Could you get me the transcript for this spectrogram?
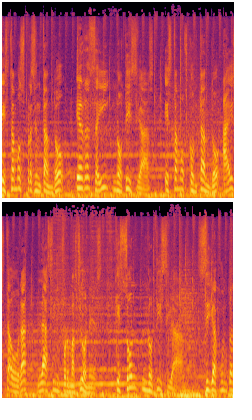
Estamos presentando RCI Noticias. Estamos contando a esta hora las informaciones que son noticia. Siga junto a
